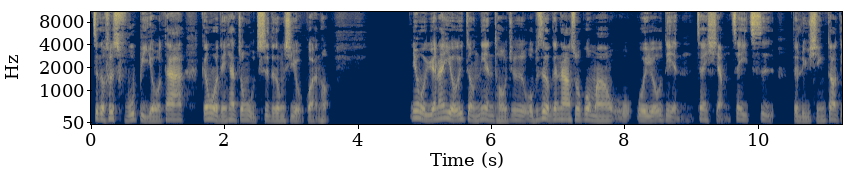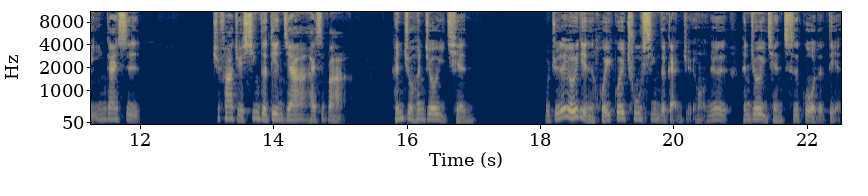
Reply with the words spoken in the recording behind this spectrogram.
这个是伏笔哦，大家跟我等一下中午吃的东西有关哦。因为我原来有一种念头，就是我不是有跟大家说过吗？我我有点在想，这一次的旅行到底应该是去发掘新的店家，还是把很久很久以前，我觉得有一点回归初心的感觉哈，就是很久以前吃过的店，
